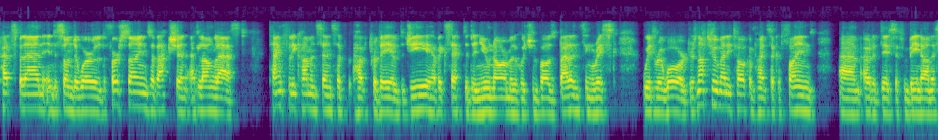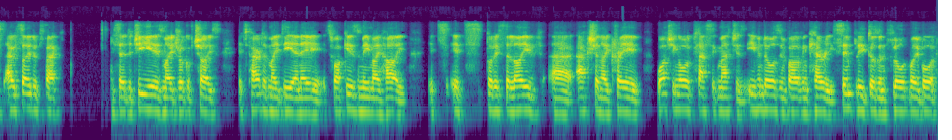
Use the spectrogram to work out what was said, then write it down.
Pat Spillane in the Sunday World, the first signs of action at long last. Thankfully, common sense have, have prevailed. The GAA have accepted a new normal which involves balancing risk with reward. There's not too many talking points I could find um, out of this, if I'm being honest, outside of the fact he said the GAA is my drug of choice. It's part of my DNA. It's what gives me my high. It's it's but it's the live uh, action I crave. Watching old classic matches, even those involving Kerry, simply doesn't float my boat.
